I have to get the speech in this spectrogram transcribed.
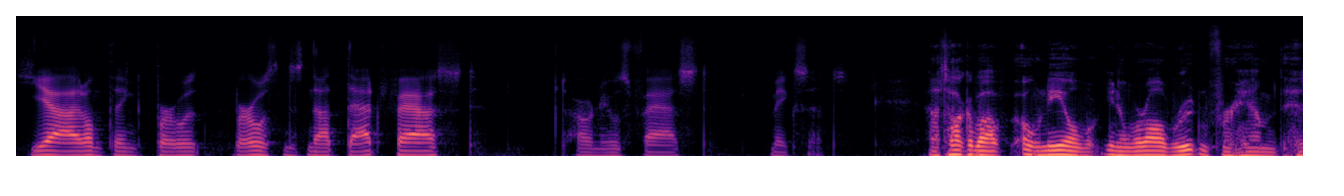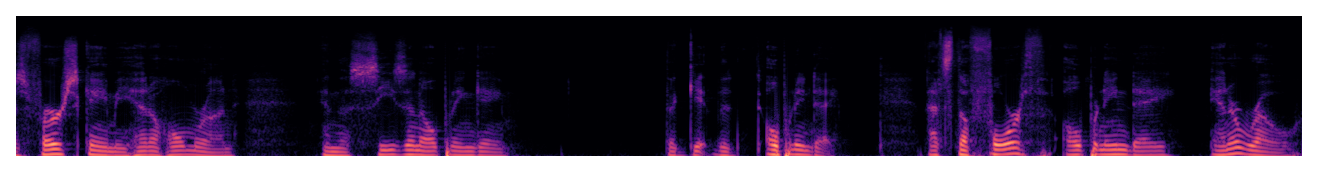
Yeah, I don't think Bur- Burleson's not that fast. O'Neill's fast. Makes sense. I'll talk about O'Neill. You know, we're all rooting for him. His first game, he hit a home run in the season opening game the get the opening day. That's the fourth opening day in a row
